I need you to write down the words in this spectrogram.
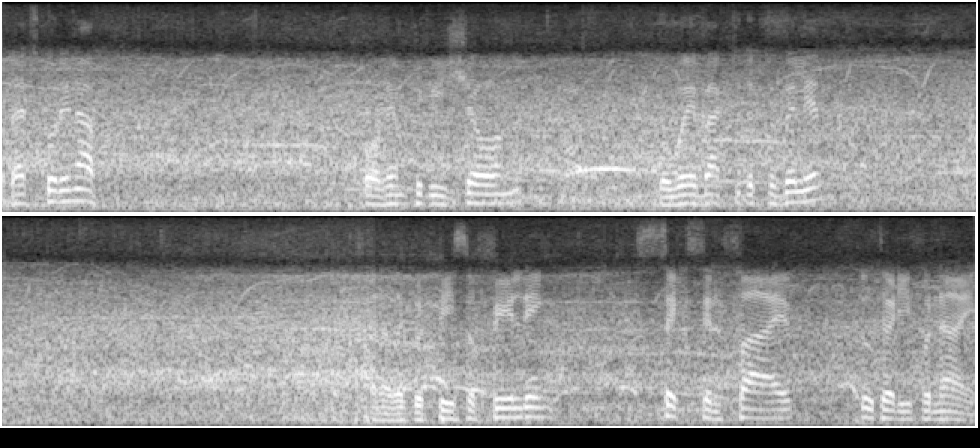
But that's good enough for him to be shown the way back to the pavilion. Another good piece of fielding. Six and five, 230 for nine.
